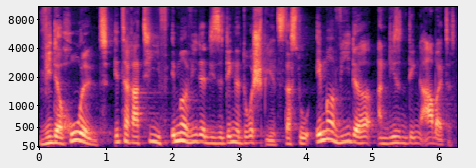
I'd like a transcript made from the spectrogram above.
wiederholend, iterativ immer wieder diese Dinge durchspielst, dass du immer wieder an diesen Dingen arbeitest.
